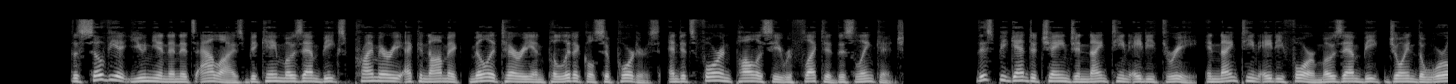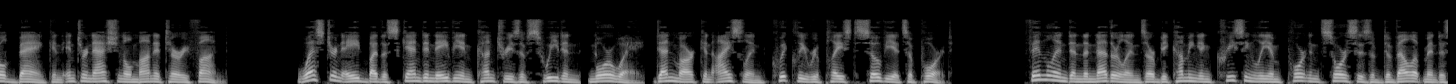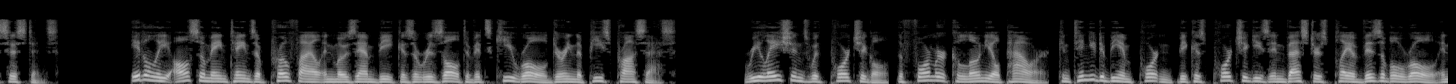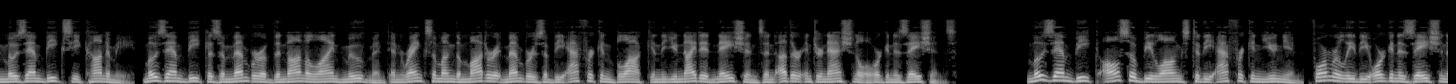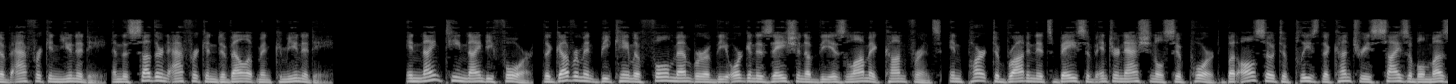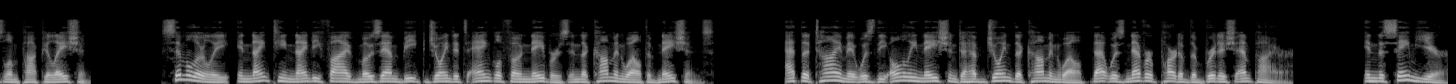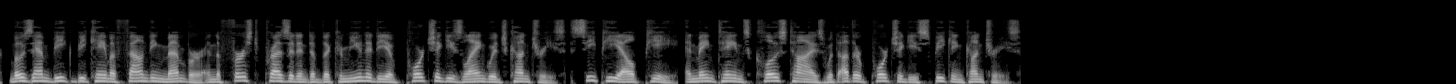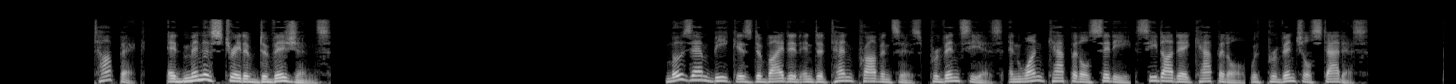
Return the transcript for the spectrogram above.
The Soviet Union and its allies became Mozambique's primary economic, military and political supporters, and its foreign policy reflected this linkage. This began to change in 1983. In 1984, Mozambique joined the World Bank and International Monetary Fund. Western aid by the Scandinavian countries of Sweden, Norway, Denmark and Iceland quickly replaced Soviet support. Finland and the Netherlands are becoming increasingly important sources of development assistance. Italy also maintains a profile in Mozambique as a result of its key role during the peace process. Relations with Portugal, the former colonial power, continue to be important because Portuguese investors play a visible role in Mozambique's economy. Mozambique is a member of the non-aligned movement and ranks among the moderate members of the African bloc in the United Nations and other international organizations. Mozambique also belongs to the African Union, formerly the Organization of African Unity, and the Southern African Development Community. In 1994, the government became a full member of the Organization of the Islamic Conference, in part to broaden its base of international support but also to please the country's sizable Muslim population. Similarly, in 1995 Mozambique joined its Anglophone neighbours in the Commonwealth of Nations. At the time it was the only nation to have joined the Commonwealth that was never part of the British Empire. In the same year, Mozambique became a founding member and the first president of the Community of Portuguese-Language Countries (CPLP), and maintains close ties with other Portuguese-speaking countries. Administrative divisions. Mozambique is divided into 10 provinces provincias and one capital city cidade capital with provincial status.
